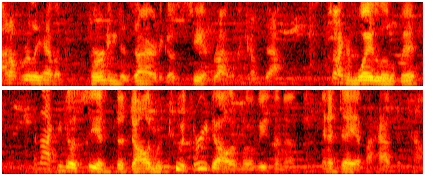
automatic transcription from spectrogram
I don't really have a burning desire to go see it right when it comes out. So I can wait a little bit, and I can go see a, a dollar, two or three dollar movies in a in a day if I have the time.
